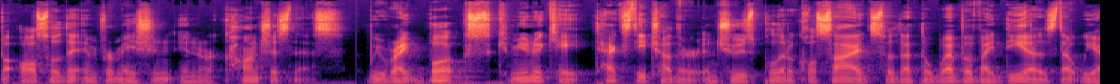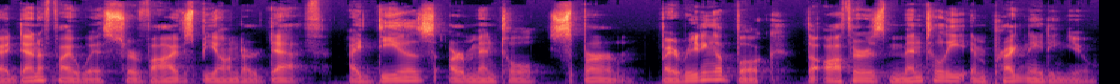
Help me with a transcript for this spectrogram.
but also the information in our consciousness. We write books, communicate, text each other, and choose political sides so that the web of ideas that we identify with survives beyond our death. Ideas are mental sperm. By reading a book, the author is mentally impregnating you.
